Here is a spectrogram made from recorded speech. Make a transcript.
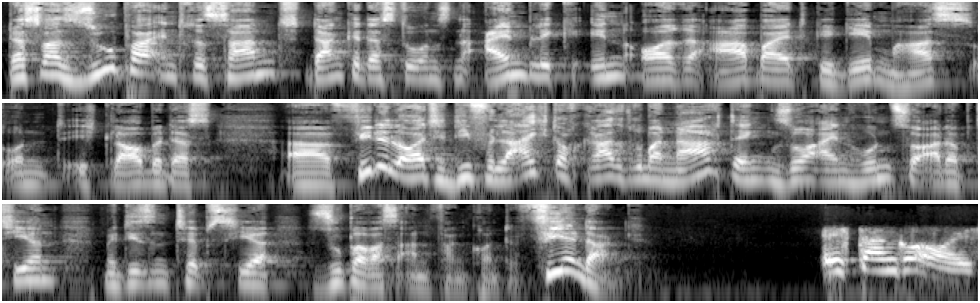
Das war super interessant. Danke, dass du uns einen Einblick in eure Arbeit gegeben hast und ich glaube, dass äh, viele Leute, die vielleicht auch gerade drüber nachdenken, so einen Hund zu adoptieren, mit diesen Tipps hier super was anfangen konnte. Vielen Dank. Ich danke euch.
